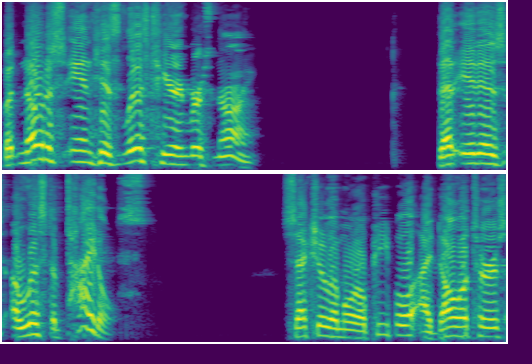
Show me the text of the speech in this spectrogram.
But notice in his list here in verse 9 that it is a list of titles sexual immoral people, idolaters,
